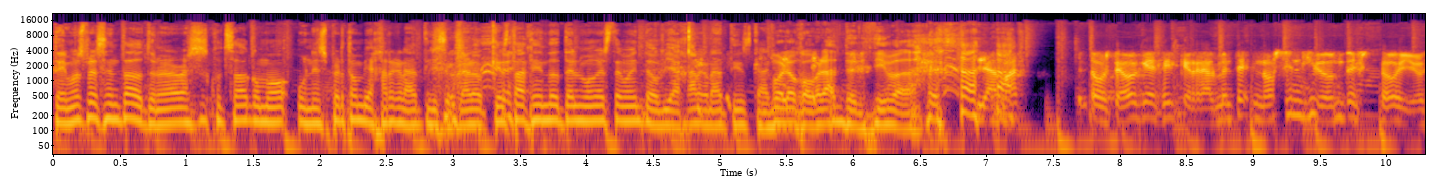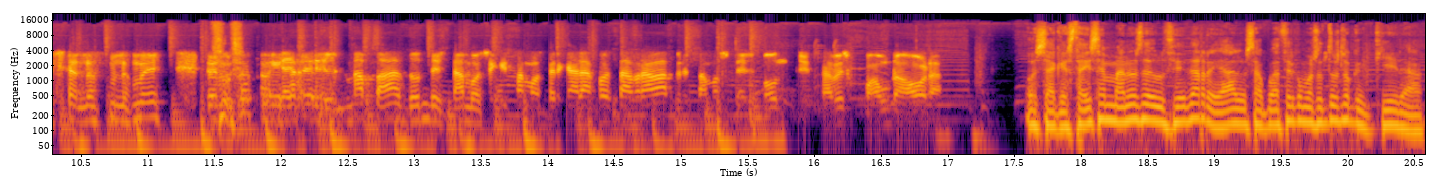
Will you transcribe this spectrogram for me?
te hemos presentado, tú no lo habrás escuchado como un experto en viajar gratis. Y claro, ¿qué está haciendo Telmo en este momento? Viajar gratis, cariño. Bueno, cobrando encima. Y además, os tengo que decir que realmente no sé ni dónde estoy. O sea, no, no me, no me puedo mirar en el mapa dónde estamos. Sé que estamos cerca de la Costa Brava, pero estamos en el monte, ¿sabes? Como a una hora. O sea, que estáis en manos de Dulceida Real. O sea, puede hacer con vosotros lo que quiera.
